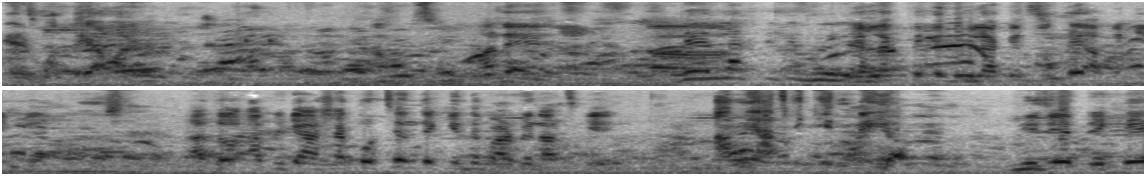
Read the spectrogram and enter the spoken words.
এর মধ্যে আমার মানে দেড় লাখ থেকে দেড় লাখ থেকে দুই লাখের আপনি তো আপনি কি আশা করছেন যে কিনতে পারবেন আজকে? আমি আজকে কিনবেই হবে। নিজে দেখে।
